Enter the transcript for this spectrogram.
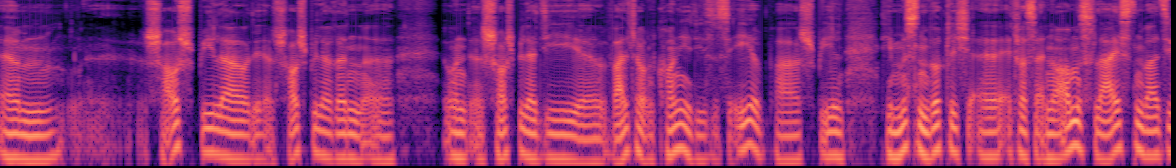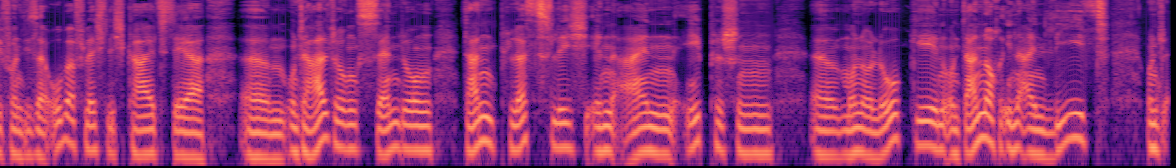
ähm, Schauspieler oder Schauspielerin äh, und äh, Schauspieler, die äh, Walter und Conny, dieses Ehepaar spielen, die müssen wirklich äh, etwas Enormes leisten, weil sie von dieser Oberflächlichkeit der ähm, Unterhaltungssendung dann plötzlich in einen epischen äh, Monolog gehen und dann noch in ein Lied. Und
